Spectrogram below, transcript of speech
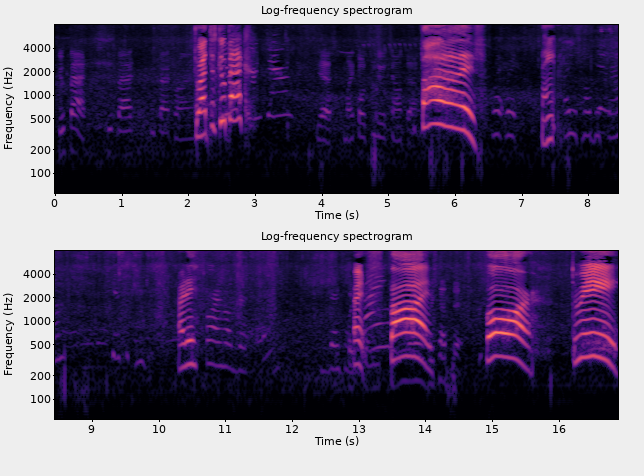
Scoot back. Scoot back. Scoot back, Ryan. Do I have to scoot back? Yes, Michael can do a countdown. Five. Wait, wait. Nine. I just hold this down. Here's the key. Ready? Or I hold this. This one. Right. Five, test it. four, three,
